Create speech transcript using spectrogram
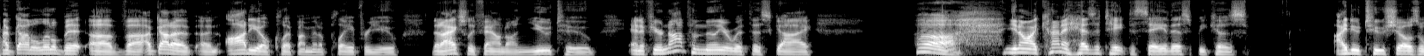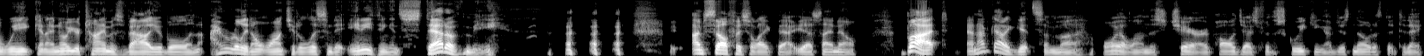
I've got a little bit of, uh, I've got a, an audio clip I'm going to play for you that I actually found on YouTube. And if you're not familiar with this guy, uh, you know, I kind of hesitate to say this because I do two shows a week and I know your time is valuable and I really don't want you to listen to anything instead of me. I'm selfish like that. Yes, I know. But and I've got to get some uh, oil on this chair. I apologize for the squeaking. I've just noticed it today.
